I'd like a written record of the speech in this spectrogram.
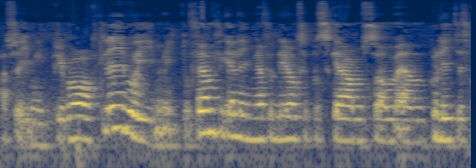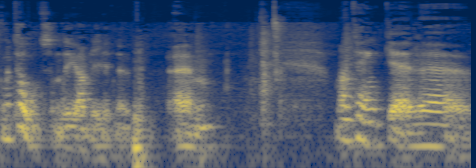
alltså i mitt privatliv och i mitt offentliga liv. Men jag funderar också på skam som en politisk metod som det ju har blivit nu. Ehm, man tänker eh,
